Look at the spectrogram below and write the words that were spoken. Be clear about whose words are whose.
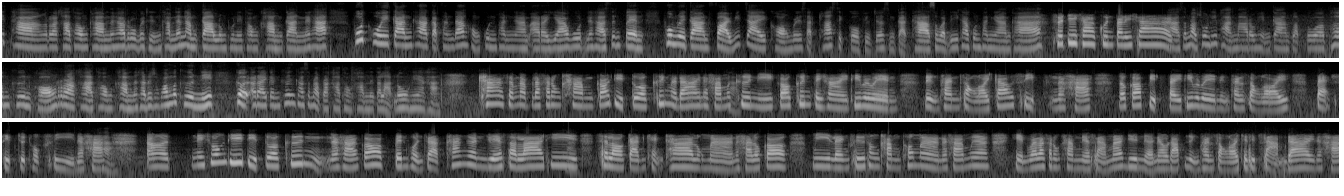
Speaker 1: ทิศทางราคาทองคำนะคะรวมไปถึงคำแนะนำการลงทุนในทองคำกันนะคะ พูดคุยกันค่ะกับทางด้านของคุณพันงามอารยาวุฒินะคะ ซึ่งเป็นผู้อำนวยการฝ่ายวิจัยของบริษัทคลาสสิกโกลฟิวเจอร์จำกัดค่ะ สวัสดีค่ะคุณพันงามค่ะ
Speaker 2: สวัสดีค่ะคุณปริชาติ
Speaker 1: ค่ะสำหรับช่วงที่ผ่านมาเราเห็นการปรับตัวเพิ่มขึ้นของราคาทองคำนะคะโดยเฉพาะเมื่อคืนนี้เกิดอะไรกันขึ้นคะสำหรับราคาทองคำในตลาดโลกเนี่ยค่ะ
Speaker 2: ค่ะสำหรับราคาทองคำก็ดีดตัวขึ้นมาได้นะคะ เมื่อคืนนี้ก็ขึ้นไปไฮที่บริเวณ 1,290นะคะ แล้วก็ปิดไปที่บริเวณ 1,280.64 นะคะ
Speaker 1: ค่ะ
Speaker 2: เอ่อ ในช่วงที่ดีดตัวขึ้นนะคะ ก็เป็นผลจากค่าเงิน US ดอลลาร์ที่ชะลอการแข่งค่าลงมานะคะ แล้วก็มีแรงซื้อทองคำเข้ามานะคะ เมื่อเห็นว่าราคาทองคำเนี่ยสามารถยืนเหนือแนวรับ 1,273 ได้นะคะ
